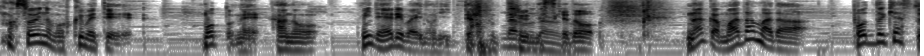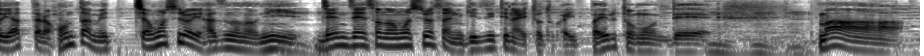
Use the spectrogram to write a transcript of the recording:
まあ、そういうのも含めてもっとねあのみんなやればいいのにって思ってるんですけどなんかまだまだポッドキャストやったら本当はめっちゃ面白いはずなのに、うん、全然その面白さに気づいてない人とかいっぱいいると思うんで、うんうんうん、まあ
